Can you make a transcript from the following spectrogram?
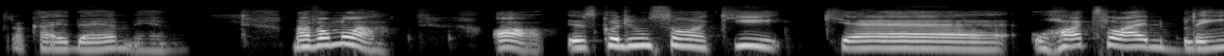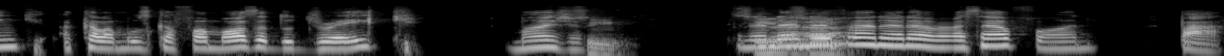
trocar ideia mesmo. Mas vamos lá. Ó, eu escolhi um som aqui que é o Hotline Bling, aquela música famosa do Drake. Manja? Sim. Sim, my cell phone. Pá.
